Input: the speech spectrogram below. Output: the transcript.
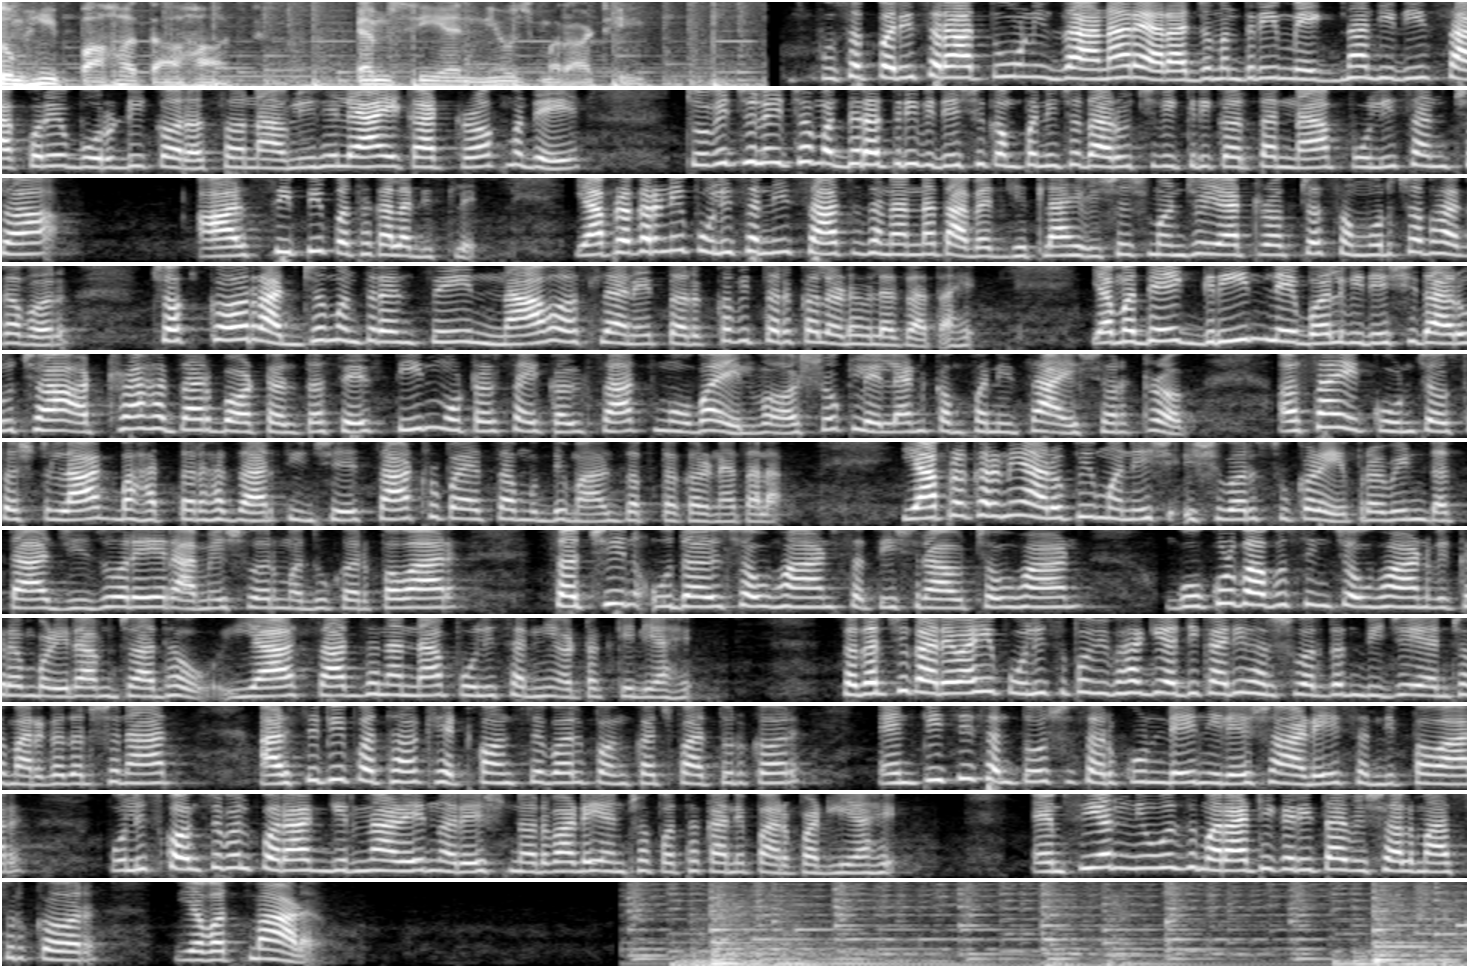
तुम्ही पाहत आहात M C N news Marathi. Pusad परिसरातून जाणाऱ्या राज्यमंत्री मेघना दिदी साकोरे बोर्डीकर असं नाव लिहिलेल्या एका ट्रकमध्ये चोवीस जुलैच्या मध्यरात्री विदेशी कंपनीच्या दारूची विक्री करताना पोलिसांच्या आर सी पी पथकाला दिसले. या प्रकरणी पोलिसांनी सात जणांना ताब्यात घेतलं आहे. विशेष म्हणजे या ट्रकच्या समोरच्या भागावर चक्क राज्यमंत्र्यांचे नाव असल्याने तर्कवितर्क लढवल्या जात आहे. यामध्ये ग्रीन लेबल विदेशी दारूच्या अठरा हजार बॉटल तसेच तीन मोटरसायकल सात मोबाईल व अशोक लेलँड कंपनीचा आयशर ट्रक असा एकूण चौसष्ट लाख बहात्तर हजार तीनशे साठ रुपयाचा मुद्देमाल जप्त करण्यात आला. या प्रकरणी आरोपी मनीष ईश्वर सुकळे प्रवीण दत्ता जिजोरे रामेश्वर मधुकर पवार सचिन उदल चव्हाण सतीशराव चव्हाण गोकुळ बाबूसिंग चव्हाण विक्रम बळीराम जाधव या सात जणांना पोलिसांनी अटक केली आहे. सदरची कार्यवाही पोलीस उपविभागीय अधिकारी हर्षवर्धन बिजे यांच्या मार्गदर्शनात आर सी पी पथक head constable Pankaj Paturkar N P C Santosh Sarkunde Nilesh Aade Sandeep Pawar police constable Parag Girnale Naresh Narwade यांच्या पथकाने पार पाडली आहे. एम सी एन न्यूज मराठीकरिता विशाल मासूरकर यवतमाळ.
